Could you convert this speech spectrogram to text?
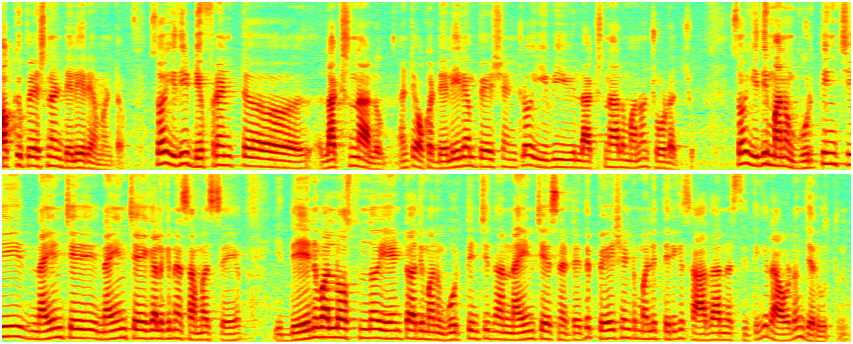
ఆక్యుపేషనల్ డెలీరియం అంటాం. సో ఇది డిఫరెంట్ uh, లక్షణాలు. అంటే ఒక డెలీరియం పేషెంట్లో ఇవి లక్షణాలు మనం చూడొచ్చు. సో ఇది మనం గుర్తించి నయం చే నయం చేయగలిగిన సమస్య. దేనివల్ల వస్తుందో ఏంటో అది మనం గుర్తించి దాన్ని నయం చేసినట్టయితే పేషెంట్ మళ్ళీ తిరిగి సాధారణ స్థితికి రావడం జరుగుతుంది.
